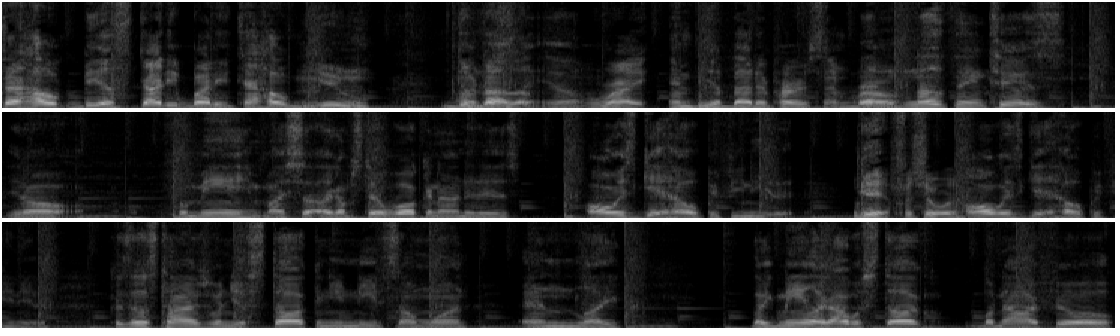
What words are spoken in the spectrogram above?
to help be a study buddy to help mm-hmm. you develop, yeah. right, and be a better person, bro. And another thing too is, you know, for me, myself, like I'm still working on it. Is always get help if you need it. Yeah, for sure. Always get help if you need it. Because those times when you're stuck and you need someone, and like, like me, like I was stuck but now I feel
